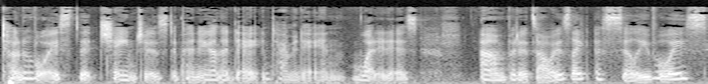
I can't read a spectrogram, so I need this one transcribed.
tone of voice that changes depending on the day and time of day and what it is. Um, but it's always like a silly voice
